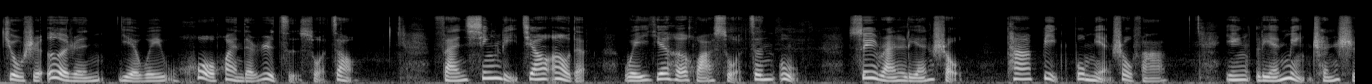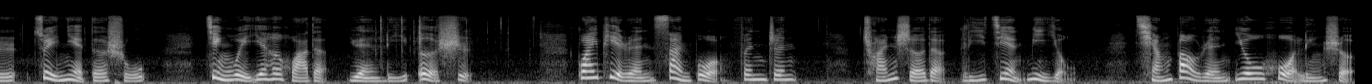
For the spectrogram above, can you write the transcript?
就是恶人也为祸患的日子所造。凡心里骄傲的，为耶和华所憎恶。虽然联手，他必不免受罚。因怜悯诚实，罪孽得赎。敬畏耶和华的，远离恶事。乖僻人散播纷争，传舌的离间密友，强暴人诱惑邻舍，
